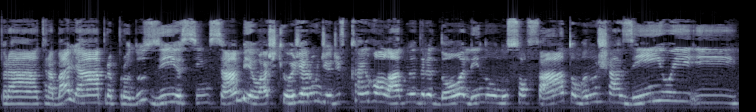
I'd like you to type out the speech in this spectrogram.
para trabalhar, para produzir, assim, sabe? Eu acho que hoje era um dia de ficar enrolado no edredom ali no, no sofá, tomando um chazinho e, e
